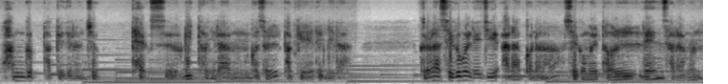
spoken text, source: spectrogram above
환급 받게 되는 즉 tax return이라는 것을 받게 됩니다. 그러나 세금을 내지 않았거나 세금을 덜 낸 사람은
